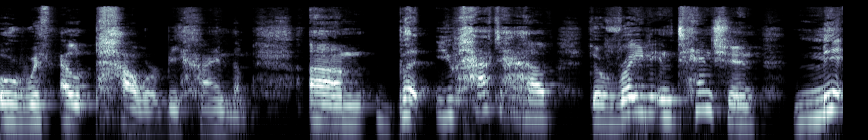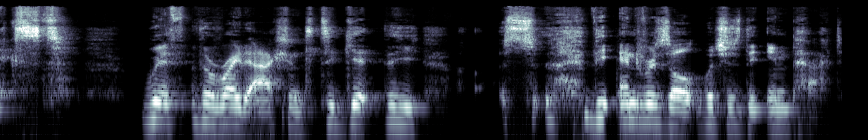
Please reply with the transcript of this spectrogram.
or without power behind them. Um, but you have to have the right intention mixed with the right actions to get the the end result, which is the impact.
